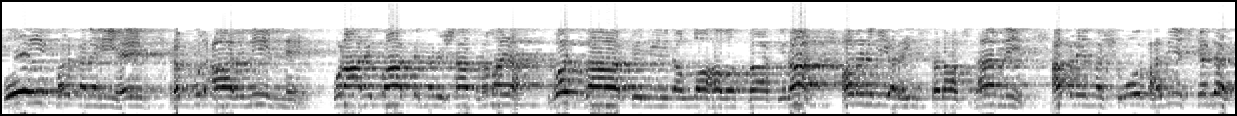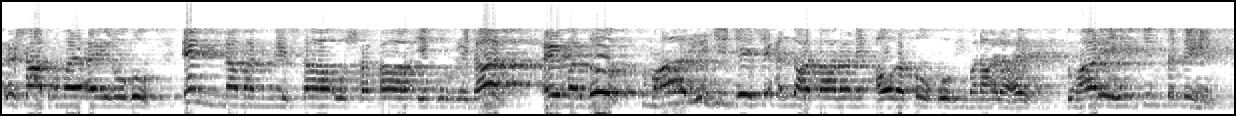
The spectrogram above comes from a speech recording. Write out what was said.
کوئی فرق نہیں ہے۔ رب العالمین نے قرآن پاک کے اندر ارشاد فرمایا وزاکرین اللہ وزاکرات اور نبی علیہ السلام نے اپنے مشہور حدیث کے اندر ارشاد فرمایا، اے لوگوں انما النساء شقائق الرجال۔ اے مردو، تمہاری ہی جیسے اللہ تعالیٰ نے عورتوں کو بھی بنایا ہے۔ تمہارے ہی جنس کے ہیں۔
